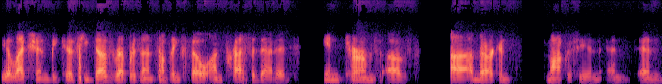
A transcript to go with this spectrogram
the election, because he does represent something so unprecedented in terms of uh, American democracy and, and, and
